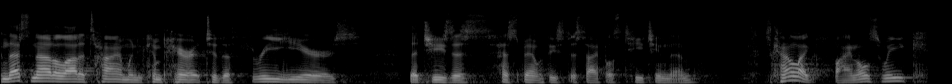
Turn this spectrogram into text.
And that's not a lot of time when you compare it to the three years that Jesus has spent with these disciples teaching them. It's kind of like finals week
